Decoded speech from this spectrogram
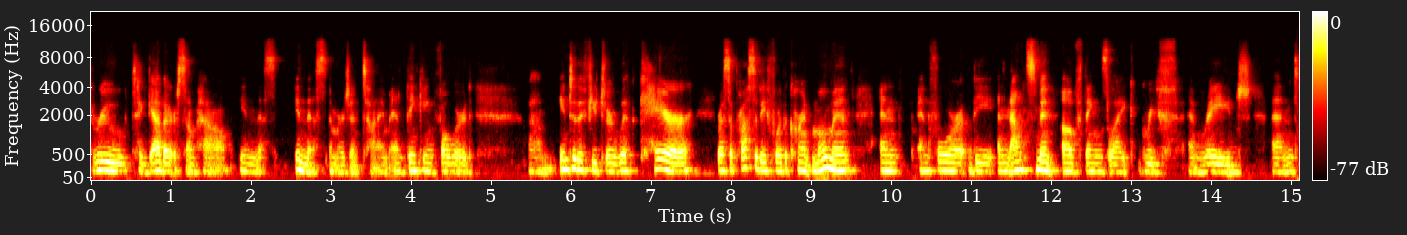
through together somehow in this in this emergent time and thinking forward um, into the future with care reciprocity for the current moment and and for the announcement of things like grief and rage and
